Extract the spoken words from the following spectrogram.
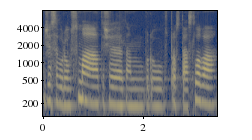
Že se budou smát, že tam budou prostá slova.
